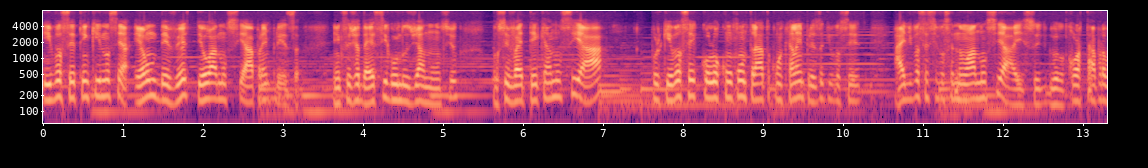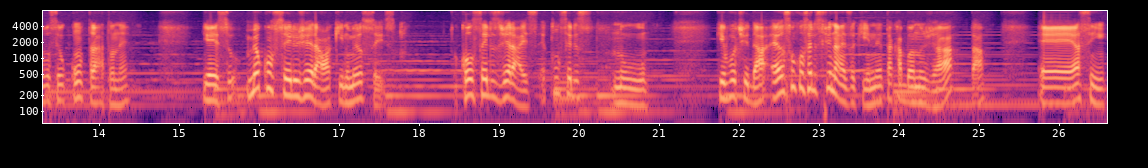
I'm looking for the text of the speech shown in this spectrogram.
E você tem que anunciar. É um dever teu anunciar para a empresa. Nem que seja 10 segundos de anúncio, você vai ter que anunciar porque você colocou um contrato com aquela empresa que você aí de você se você não anunciar isso, cortar para você o contrato, né? E é isso. Meu conselho geral aqui, número 6. Conselhos gerais. É conselhos no. Que eu vou te dar. É, são conselhos finais aqui, né? Tá acabando já, tá? É assim.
